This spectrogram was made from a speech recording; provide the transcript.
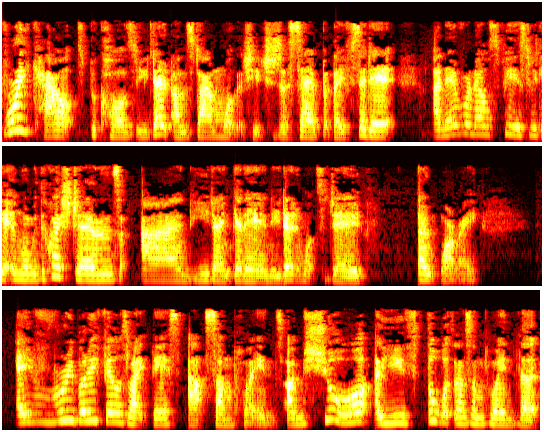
freak out because you don't understand what the teachers have said, but they've said it and everyone else appears to be getting on with the questions and you don't get in, you don't know what to do, don't worry. Everybody feels like this at some point. I'm sure you've thought at some point that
